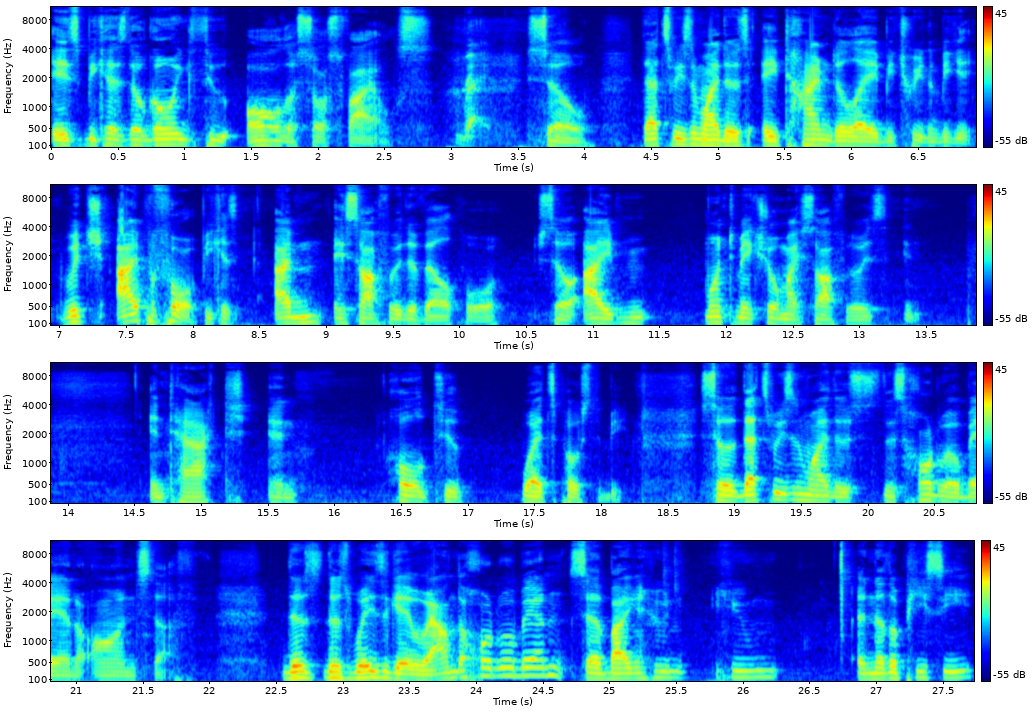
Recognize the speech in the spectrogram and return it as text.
Is because they're going through all the source files. right. So that's the reason why there's a time delay between the beginning, which I prefer because I'm a software developer. So I m- want to make sure my software is in, intact and hold to what it's supposed to be. So that's the reason why there's this hardware ban on stuff. There's there's ways to get around the hardware ban instead of buying a hum, hum, another PC,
